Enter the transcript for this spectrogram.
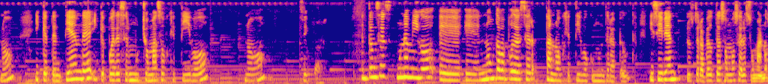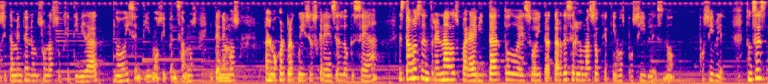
¿no? Y que te entiende y que puede ser mucho más objetivo, ¿no? Sí. Entonces, un amigo eh, eh, nunca va a poder ser tan objetivo como un terapeuta. Y si bien los terapeutas somos seres humanos y también tenemos una subjetividad, ¿no? Y sentimos y pensamos y tenemos a lo mejor prejuicios, creencias, lo que sea, estamos entrenados para evitar todo eso y tratar de ser lo más objetivos posibles, ¿no? Posible. Entonces,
